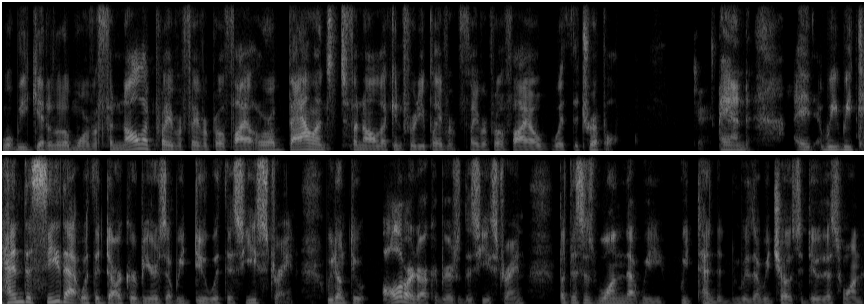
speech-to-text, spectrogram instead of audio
what we get a little more of a phenolic flavor flavor profile or a balanced phenolic and fruity flavor flavor profile with the triple. Okay. And it, we we tend to see that with the darker beers that we do with this yeast strain. We don't do all of our darker beers with this yeast strain, but this is one that we we tended that we chose to do this one.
